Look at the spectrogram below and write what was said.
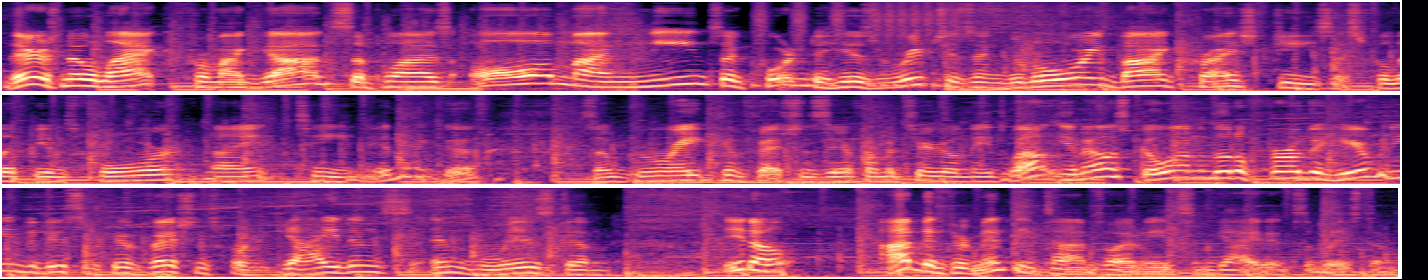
There is no lack, for my God supplies all my needs according to His riches and glory by Christ Jesus. Philippians 4:19. Isn't that good? Some great confessions there for material needs. Well, you know, let's go on a little further here. We need to do some confessions for guidance and wisdom. You know, I've been through many times where I need some guidance and wisdom.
